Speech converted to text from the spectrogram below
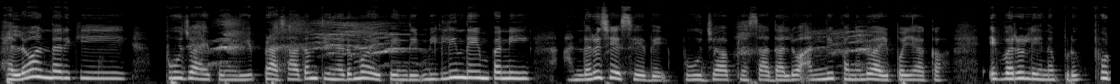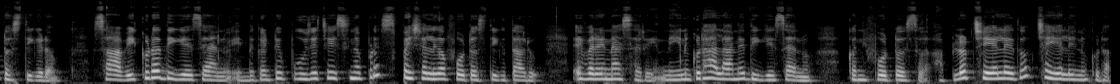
హలో అందరికీ. పూజ అయిపోయింది ప్రసాదం తినడము అయిపోయింది మిగిలింది ఏం పని? అందరూ చేసేదే. పూజ ప్రసాదాలు అన్ని పనులు అయిపోయాక ఎవరు లేనప్పుడు ఫొటోస్ దిగడం. సావి కూడా దిగేశాను ఎందుకంటే పూజ చేసినప్పుడు స్పెషల్గా ఫొటోస్ దిగుతారు. ఎవరైనా సరే నేను కూడా అలానే దిగేశాను. కొన్ని ఫొటోస్ అప్లోడ్ చేయలేదు చేయలేను కూడా.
